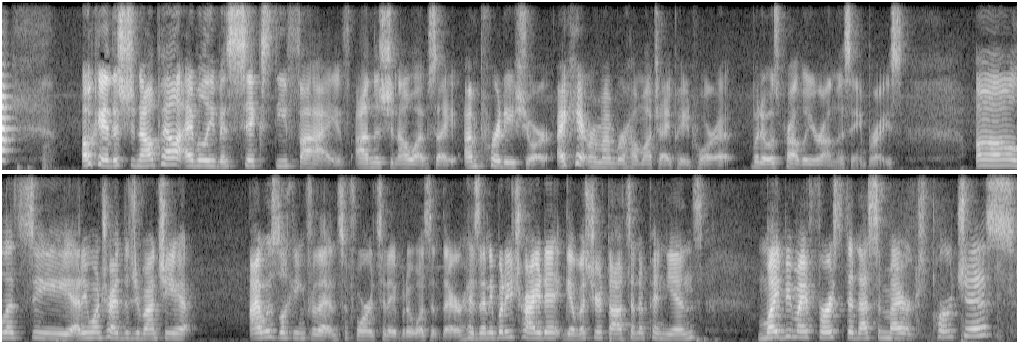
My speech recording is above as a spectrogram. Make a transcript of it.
okay, the Chanel palette I believe is 65 on the Chanel website. I'm pretty sure. I can't remember how much I paid for it, but it was probably around the same price. Oh, let's see. Anyone tried the Givenchy? I was looking for that in Sephora today, but it wasn't there. Has anybody tried it? Give us your thoughts and opinions. Might be my first Danessa Myricks purchase.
